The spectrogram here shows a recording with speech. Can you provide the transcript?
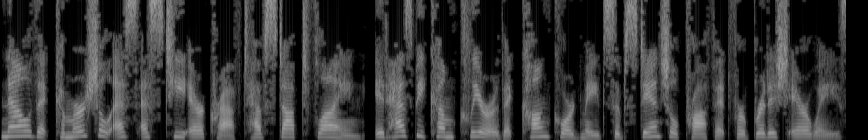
Now that commercial SST aircraft have stopped flying, it has become clearer that Concorde made substantial profit for British Airways.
